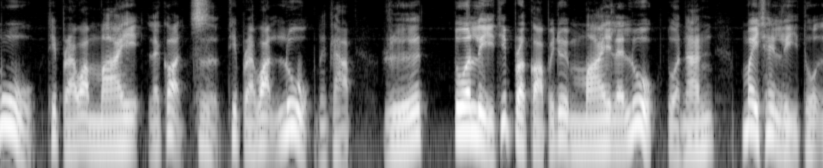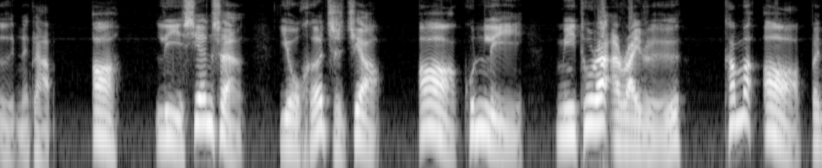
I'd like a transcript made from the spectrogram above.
มู่ที่แปลว่าไม้ และก็จือที่แปลว่าลูกนะครับ หรือ ตัวหลี่ที่ประกอบไปด้วยไม้และลูกตัวนั้นไม่ใช่หลี่ตัวอื่นนะครับอ๋อหลี่先生有何指教อ๋อคุณหลี่ มีธุระอะไรหรือ คำว่าอ้อเป็น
